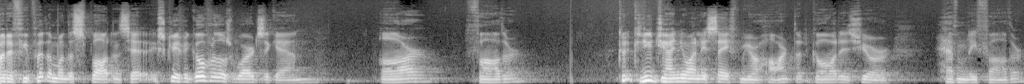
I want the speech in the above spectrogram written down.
But if you put them on the spot and say, Excuse me, go over those words again. Our Father. Can, can you genuinely say from your heart that God is your heavenly Father?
